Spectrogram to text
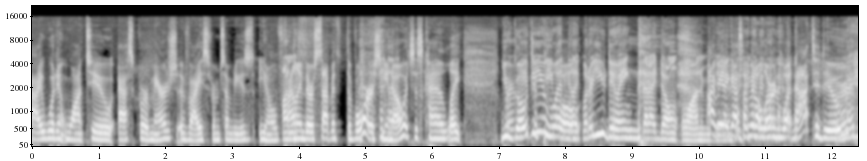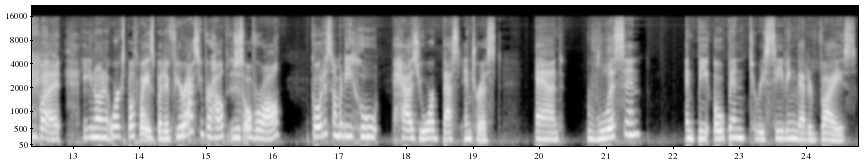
I wouldn't want to ask for marriage advice from somebody who's, you know, filing f- their seventh divorce, you know, it's just kind of like you or go to you people like, what are you doing that I don't want to be I mean, I guess I'm going to learn what not to do, right. but you know, and it works both ways. But if you're asking for help just overall, go to somebody who has your best interest and listen and be open to receiving that advice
